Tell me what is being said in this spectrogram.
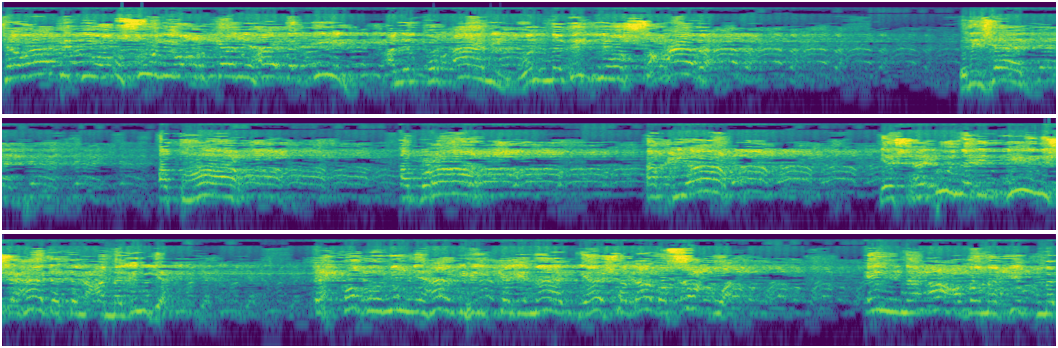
ثوابت وأصول وأركان هذا الدين عن القرآن والنبي والصحابة. رجال أطهار أبرار أخيار يشهدون للدين شهادة عملية. احفظوا مني هذه الكلمات يا شباب الصحوة. إن أعظم خدمة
